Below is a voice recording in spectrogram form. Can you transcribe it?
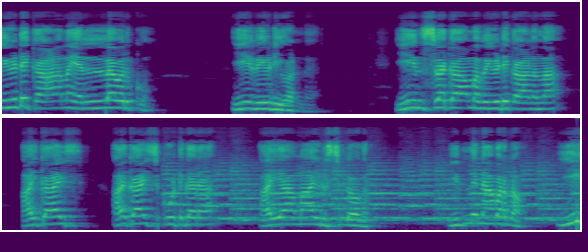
വീഡിയോ കാണുന്ന എല്ലാവർക്കും ഈ വീഡിയോ ഉണ്ട്. ഈ ഇൻസ്റ്റാഗ്രാം വീഡിയോ കാണുന്ന ഐ കൈസ് ഐ കൈസ് കൂട്ടുകാരാ. ആം ആ ലോകർ ഇന്ന് ഞാൻ പറഞ്ഞോ ഈ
